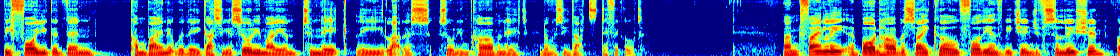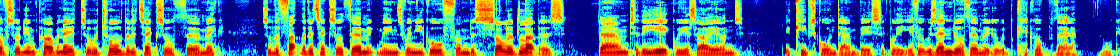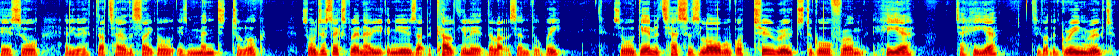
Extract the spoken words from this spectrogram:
before you could then combine it with a gaseous sodium ion to make the lattice sodium carbonate. And obviously that's difficult. And finally, a Born-Haber cycle for the enthalpy change of solution of sodium carbonate. So we're told that it's exothermic. So the fact that it's exothermic means when you go from the solid lattice down to the aqueous ions, it keeps going down basically. If it was endothermic, it would kick up there. Okay, so anyway, that's how the cycle is meant to look. So I'll just explain how you can use that to calculate the lattice enthalpy. So again, it's Hess's law. We've got two routes to go from here to here. So you've got the green route.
